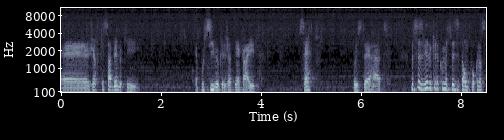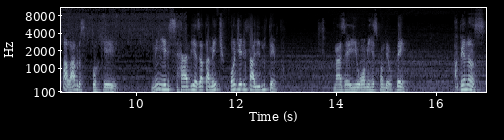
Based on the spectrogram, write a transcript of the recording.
É, já fiquei sabendo que é possível que ele já tenha caído. Certo? Ou estou errado? Vocês viram que ele começou a hesitar um pouco nas palavras, porque nem ele sabe exatamente onde ele está ali no tempo. Mas aí o homem respondeu: Bem, Apenas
